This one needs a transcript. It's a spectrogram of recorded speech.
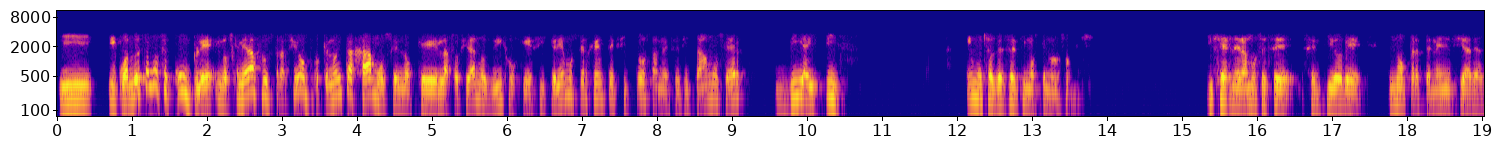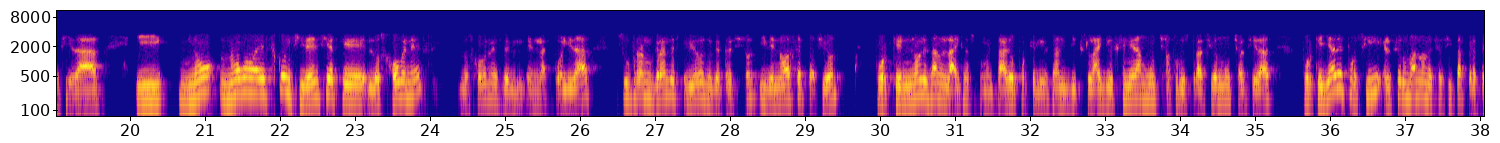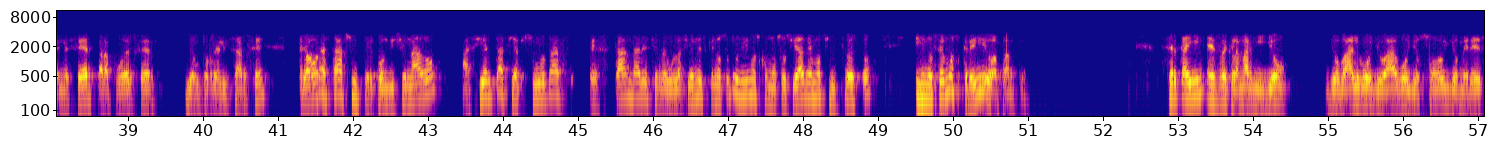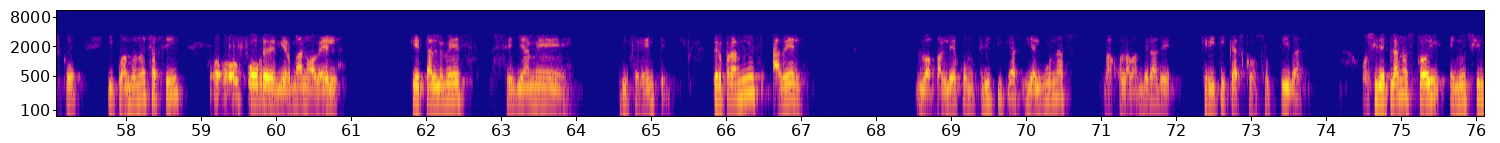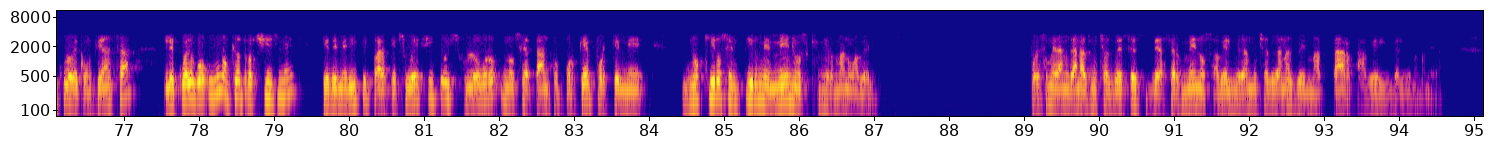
Y, y cuando eso no se cumple, nos genera frustración porque no encajamos en lo que la sociedad nos dijo, que si queríamos ser gente exitosa necesitábamos ser VIPs. Y muchas veces sentimos que no lo somos y generamos ese sentido de no pertenencia, de ansiedad. Y no, no es coincidencia que los jóvenes, los jóvenes en la actualidad, sufran grandes periodos de depresión y de no aceptación porque no les dan like a su comentario, porque les dan dislike, les genera mucha frustración, mucha ansiedad, porque ya de por sí el ser humano necesita pertenecer para poder ser y autorrealizarse, pero ahora está súper condicionado a ciertas y absurdas estándares y regulaciones que nosotros mismos como sociedad hemos impuesto y nos hemos creído aparte. Ser Caín es reclamar mi yo, yo valgo, yo hago, yo soy, yo merezco, y cuando no es así, oh, pobre de mi hermano Abel, que tal vez se llame diferente, pero para mí es Abel, lo apaleo con críticas y algunas bajo la bandera de críticas constructivas. O si de plano estoy en un círculo de confianza, le cuelgo uno que otro chisme que demerite para que su éxito y su logro no sea tanto. ¿Por qué? Porque me no quiero sentirme menos que mi hermano Abel. Por eso me dan ganas muchas veces de hacer menos a Abel, me dan muchas ganas de matar a Abel de alguna manera.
